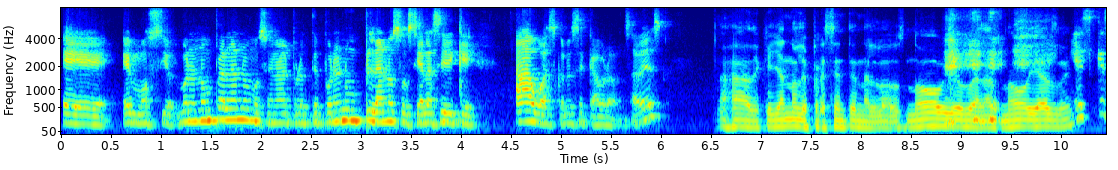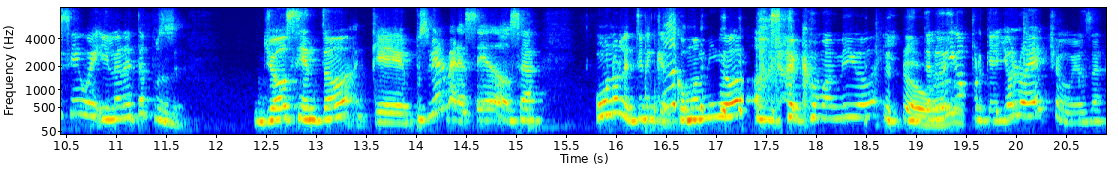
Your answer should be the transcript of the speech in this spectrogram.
eh, emocional, bueno, no un plano emocional, pero te ponen un plano social así de que aguas con ese cabrón, ¿sabes? Ajá, de que ya no le presenten a los novios a las novias, güey. Es que sí, güey, y la neta, pues yo siento que, pues bien merecido, o sea, uno le tiene que, como amigo, o sea, como amigo, y, te lo digo porque yo lo he hecho, güey, o sea,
